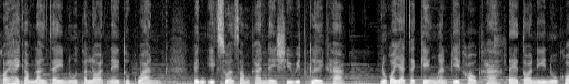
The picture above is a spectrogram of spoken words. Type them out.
คอยให้กำลังใจหนูตลอดในทุกวัน เป็นอีกส่วนสำคัญในชีวิตเลยค่ะ หนูก็อยากจะเก่งเหมือนพี่เขาค่ะ แต่ตอนนี้หนูก็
